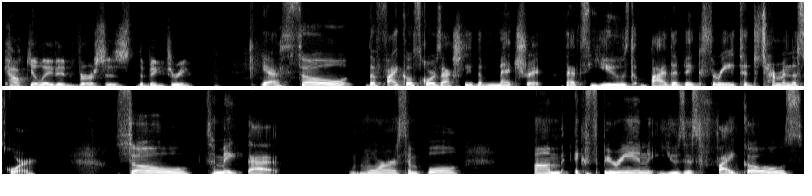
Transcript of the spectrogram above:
calculated versus the big three? Yeah. So the FICO score is actually the metric that's used by the big three to determine the score. So to make that more simple, um, Experian uses FICO's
